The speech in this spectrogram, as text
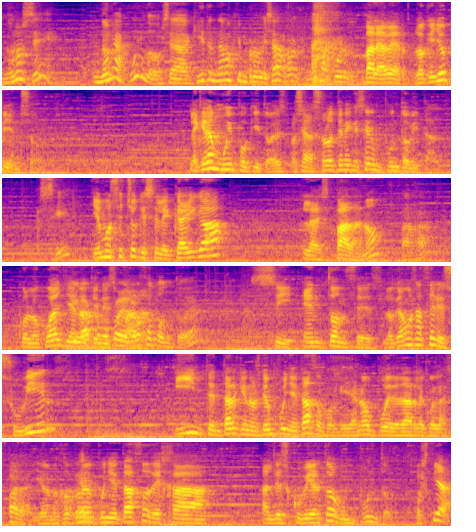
No lo sé. No me acuerdo. O sea, aquí tendremos que improvisar, Rock. No me acuerdo. Vale, a ver, lo que yo pienso. Le queda muy poquito, es, o sea, solo tiene que ser un punto vital. ¿Sí? Y hemos hecho que se le caiga la espada, ¿no? Ajá. Con lo cual ya Y no tiene como con el espada. brazo tonto, ¿eh? Sí, entonces lo que vamos a hacer es subir e intentar que nos dé un puñetazo, porque ya no puede darle con la espada. Y a lo mejor A con el puñetazo deja al descubierto algún punto. Hostia,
